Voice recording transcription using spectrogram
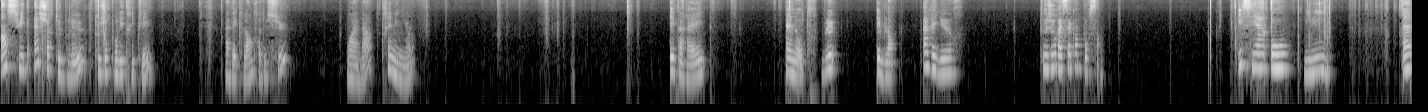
Ensuite, un short bleu, toujours pour les triplés, avec l'encre dessus. Voilà, très mignon. Et pareil, un autre bleu et blanc à rayures, toujours à 50%. Ici un haut, Lily, un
